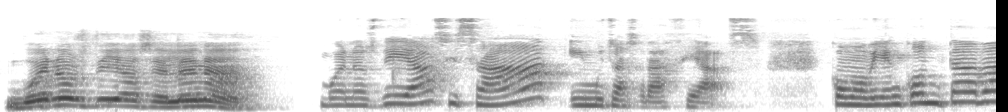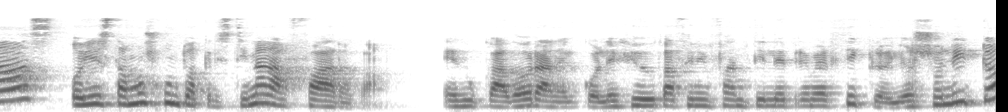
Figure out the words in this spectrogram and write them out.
Buenos días, Elena. Buenos días, Isaac, y muchas gracias. Como bien contabas, hoy estamos junto a Cristina Lafarga, educadora en el Colegio de Educación Infantil de Primer Ciclo Yo Solito,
